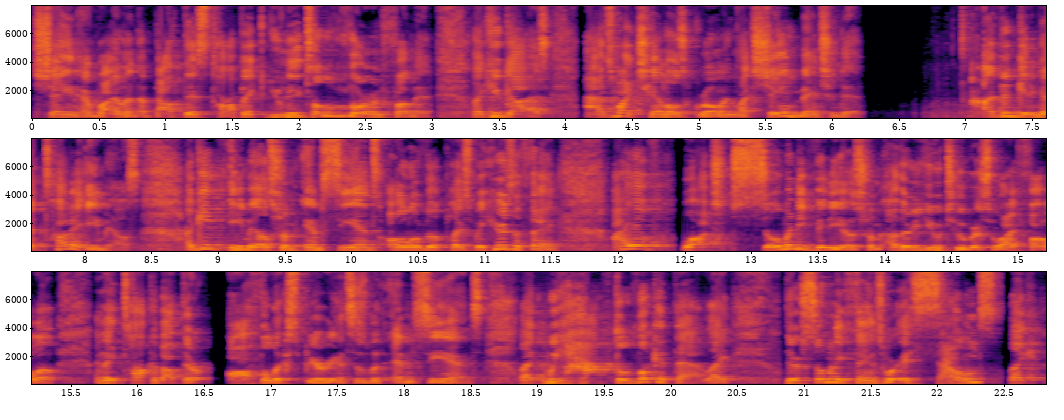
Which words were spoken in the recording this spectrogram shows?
Shane and Ryland about this topic, you need to learn from it. Like you guys, as my channel is growing, like Shane mentioned it, I've been getting a ton of emails. I get emails from MCNs all over the place, but here's the thing. I have watched so many videos from other YouTubers who I follow, and they talk about their awful experiences with MCNs. Like, we have to look at that. Like, there's so many things where it sounds like,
